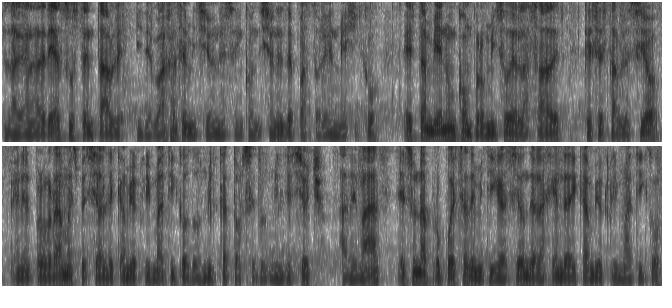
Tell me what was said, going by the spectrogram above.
La ganadería sustentable y de bajas emisiones en condiciones de pastoreo en México es también un compromiso de la SADER que se estableció en el Programa Especial de Cambio Climático 2014-2018. Además, es una propuesta de mitigación de la Agenda de Cambio Climático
